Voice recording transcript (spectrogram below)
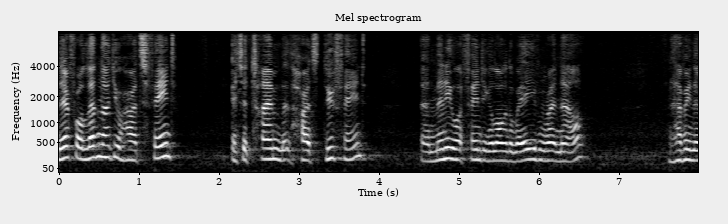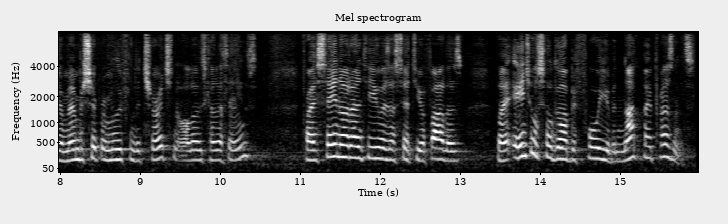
Therefore, let not your hearts faint. It's a time that hearts do faint, and many are fainting along the way, even right now and having their membership removed from the church and all those kind of things. For I say not unto you as I said to your fathers, My angel shall go up before you, but not my presence,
